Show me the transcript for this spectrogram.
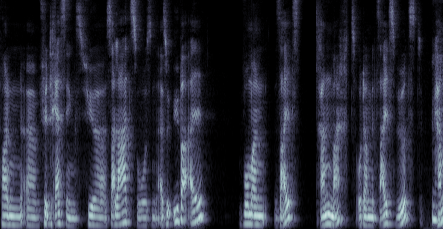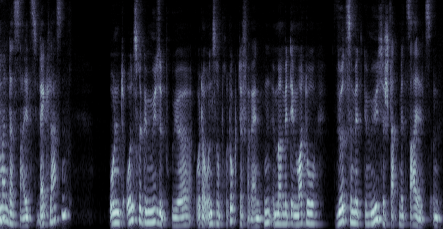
von, äh, für Dressings, für Salatsoßen, also überall, wo man Salz dran macht oder mit Salz würzt, mhm. kann man das Salz weglassen und unsere Gemüsebrühe oder unsere Produkte verwenden, immer mit dem Motto, Würze mit Gemüse statt mit Salz. Und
